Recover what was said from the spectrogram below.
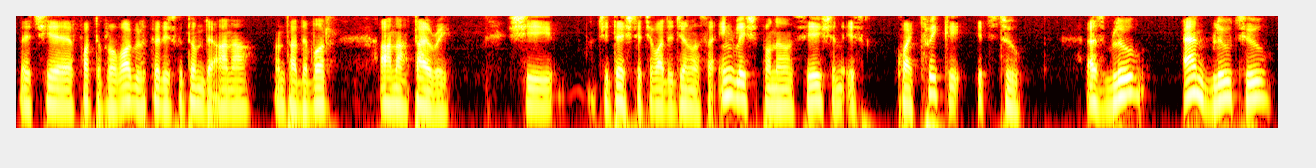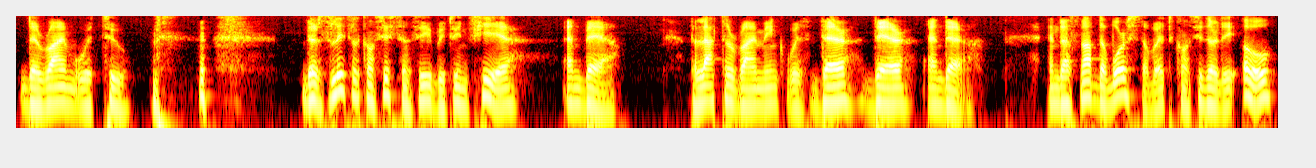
Deci e foarte probabil că discutăm de Anna, într-adevăr, Anna Tyree. Și citește ceva de genul ăsta. English pronunciation is quite tricky, it's true. As blue and blue too, they rhyme with two. There's little consistency between fear and bear, the latter rhyming with there, there, and there. And that's not the worst of it, consider the O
